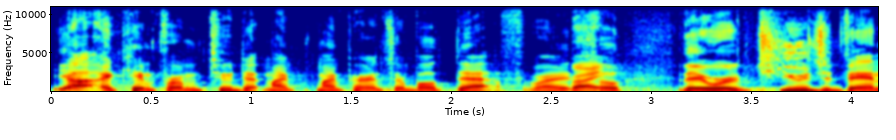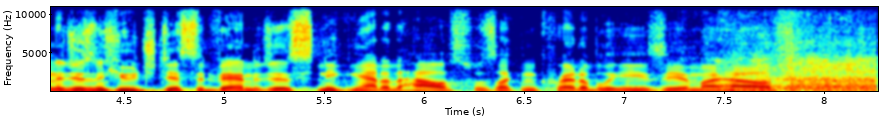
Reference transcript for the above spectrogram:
Yeah, I came from two. De- my, my parents are both deaf, right? Right. So they were huge advantages and huge disadvantages. Sneaking out of the house was like incredibly easy in my house.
